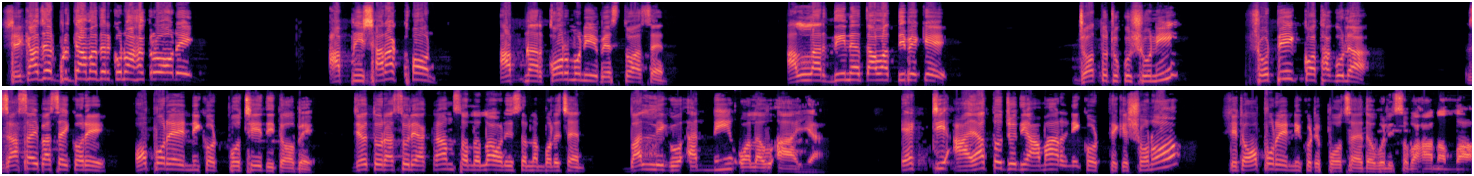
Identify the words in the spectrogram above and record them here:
সেই কাজের প্রতি আমাদের কোনো আগ্রহ নেই। আপনি সারাক্ষণ আপনার কর্ম নিয়ে ব্যস্ত আছেন। আল্লাহর দিনে দাওয়াত দিবে কে? যতটুকু শুনি, সঠিক কথাগুলা যাচাই বাছাই করে অপরের নিকট পৌঁছিয়ে দিতে হবে। যেহেতু রাসুল আকরাম সাল্লাহ আলি সাল্লাম বলেছেন, বাল্লিগু আন্নি ওয়ালাউ আয়া। একটি আয়াত যদি আমার নিকট থেকে শোনো, সেটা অপরের নিকটে পৌঁছায় দাও বলি সুবাহান আল্লাহ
